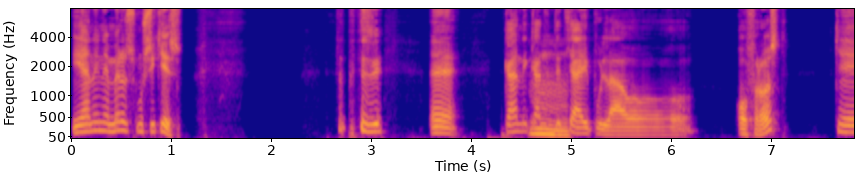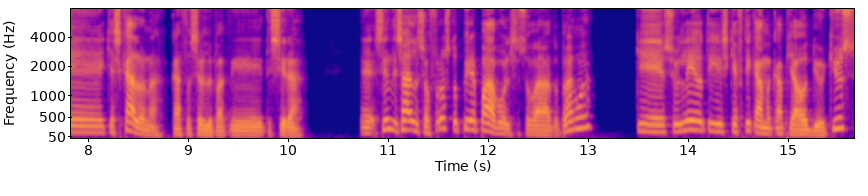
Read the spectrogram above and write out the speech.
ή αν είναι μέρος της μουσικής. ε, κάνει κάτι mm. τέτοια ύπουλα ο, ο Frost και, και σκάλωνα καθώς έβλεπα τη, τη σειρά. Ε, Συν τις άλλες ο Frost το πήρε πάρα πολύ σε σοβαρά το πράγμα και σου λέει ότι σκεφτήκαμε κάποια audio cues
